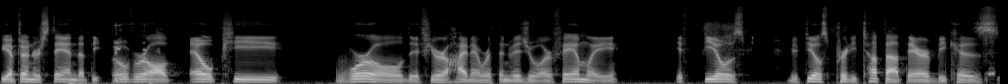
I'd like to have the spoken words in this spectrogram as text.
You have to understand that the overall LP world, if you're a high net worth individual or family, it feels it feels pretty tough out there because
